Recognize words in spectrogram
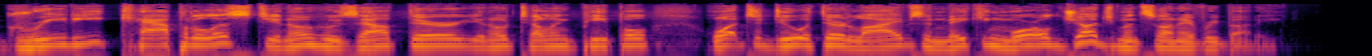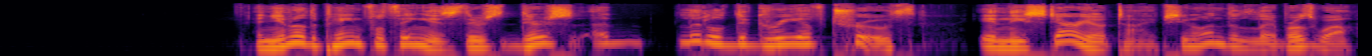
greedy capitalist, you know, who's out there, you know, telling people what to do with their lives and making moral judgments on everybody. And you know, the painful thing is there's there's a little degree of truth in these stereotypes. You know, and the liberals, well,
